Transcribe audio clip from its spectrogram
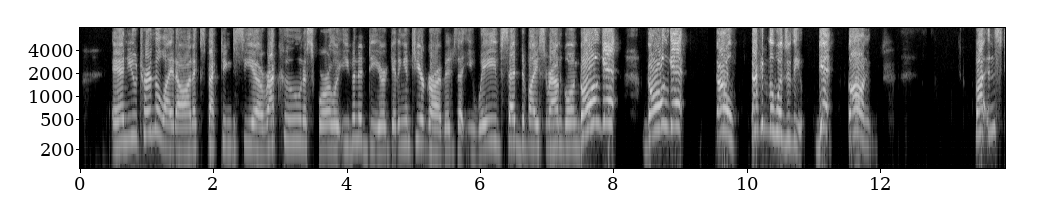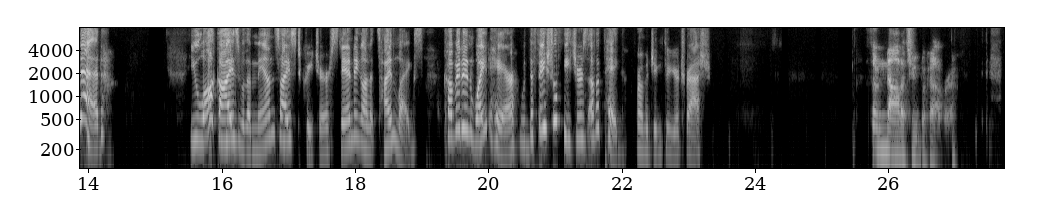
and you turn the light on, expecting to see a raccoon, a squirrel, or even a deer getting into your garbage that you wave said device around, going, Go and get, go and get, go, back into the woods with you. Get gone. But instead, You lock eyes with a man sized creature standing on its hind legs, covered in white hair with the facial features of a pig rummaging through your trash. So not a chupacabra.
